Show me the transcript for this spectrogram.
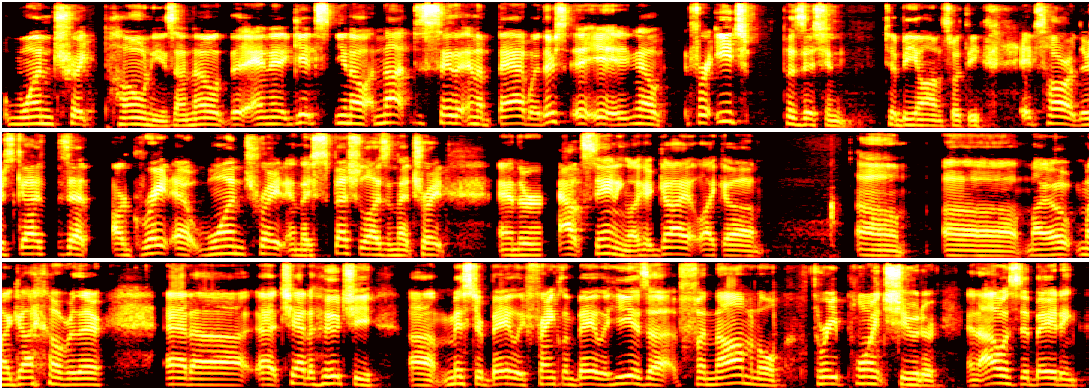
one trick ponies. I know that, and it gets you know not to say that in a bad way. There's it, you know for each position to be honest with you. It's hard. There's guys that are great at one trait and they specialize in that trait and they're outstanding. Like a guy like um um uh my my guy over there at uh at Chattahoochee, uh, Mr. Bailey, Franklin Bailey, he is a phenomenal three point shooter. And I was debating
